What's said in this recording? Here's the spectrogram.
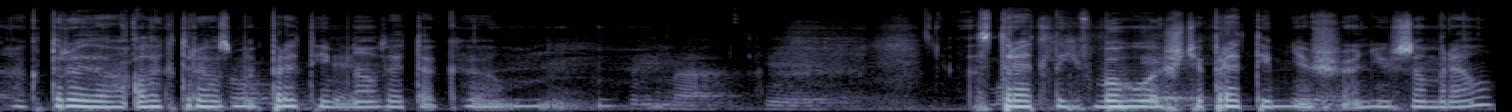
a ktorého, ale ktorého sme predtým naozaj tak um, stretli v Bohu ešte predtým, než, než zomrel.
